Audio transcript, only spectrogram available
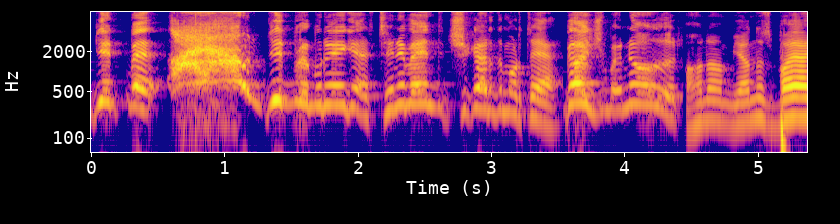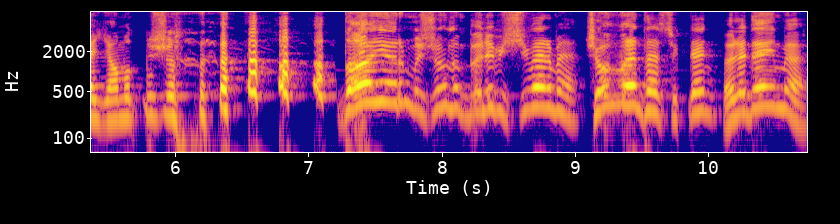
Gitme. Hayır. Gitme buraya gel. Seni ben çıkardım ortaya. Kaçma ne olur. Anam yalnız bayağı yamultmuşum. Daha yarmış oğlum böyle bir şey var mı? Çok fantastik lan. Öyle değil mi?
